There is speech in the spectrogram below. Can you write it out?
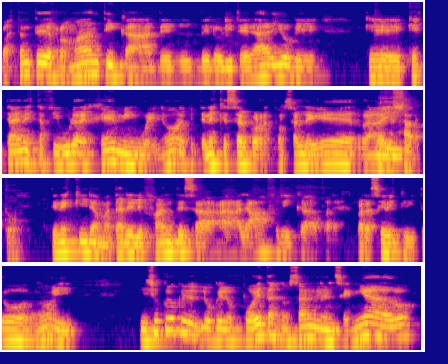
bastante romántica de, de, lo literario que, que, está en esta figura de Hemingway, ¿no? Que tenés que ser corresponsal de guerra. Exacto. Y tenés que ir a matar elefantes a, a la África para, para, ser escritor, ¿no? Y, y, yo creo que lo que los poetas nos han enseñado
